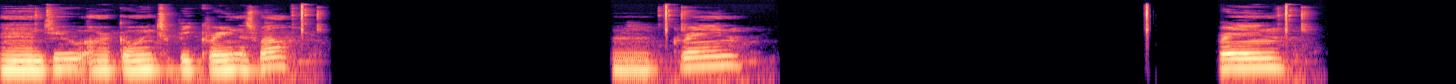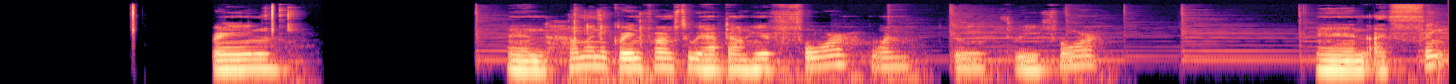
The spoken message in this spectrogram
And you are going to be green as well. Uh, green. Green. Grain. And how many grain farms do we have down here? Four? One, two, three, four. And I think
